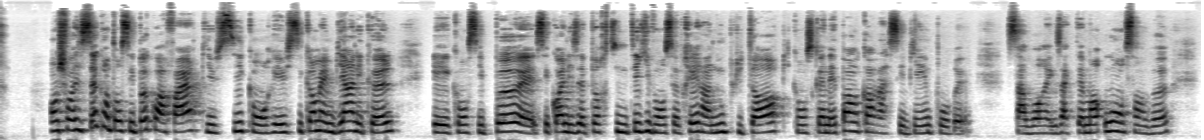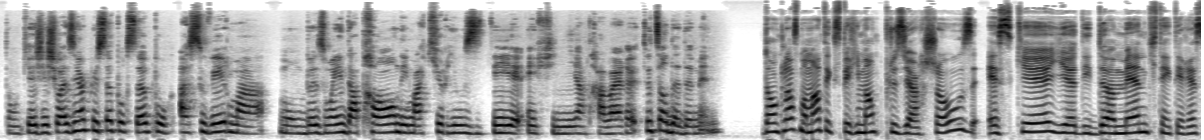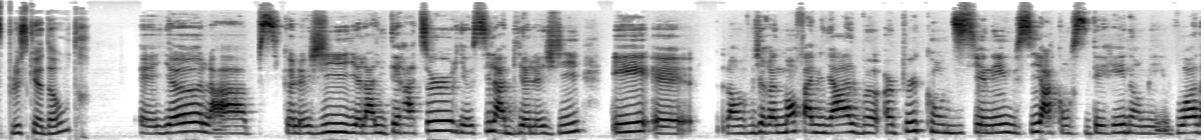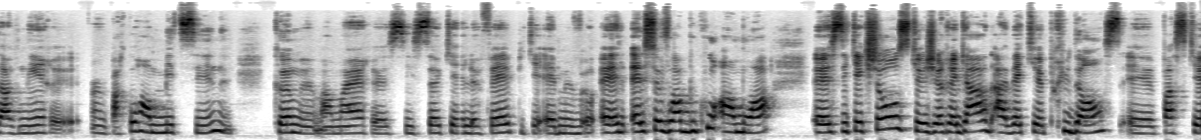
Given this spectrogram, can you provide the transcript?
On choisit ça quand on sait pas quoi faire, puis aussi qu'on réussit quand même bien à l'école et qu'on sait pas euh, c'est quoi les opportunités qui vont s'offrir à nous plus tard, puis qu'on se connaît pas encore assez bien pour euh, savoir exactement où on s'en va. Donc euh, j'ai choisi un peu ça pour ça, pour assouvir ma, mon besoin d'apprendre et ma curiosité infinie à travers toutes sortes de domaines. Donc là, en ce moment, tu expérimentes plusieurs choses. Est-ce qu'il y a des domaines qui t'intéressent plus que d'autres? Il y a la psychologie, il y a la littérature, il y a aussi la biologie et euh, l'environnement familial m'a un peu conditionné aussi à considérer dans mes voies d'avenir euh, un parcours en médecine. Comme euh, ma mère, euh, c'est ça qu'elle a fait, puis qu'elle me, elle, se voit beaucoup en moi. c'est quelque chose que je regarde avec prudence parce que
